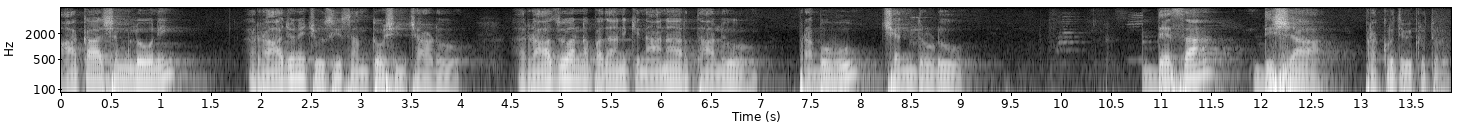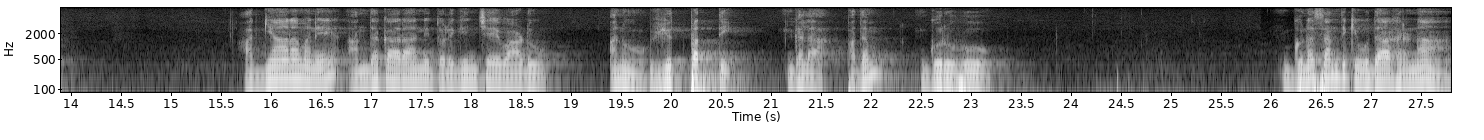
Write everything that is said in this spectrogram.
ఆకాశంలోని రాజుని చూసి సంతోషించాడు. రాజు అన్న పదానికి నానార్థాలు ప్రభువు చంద్రుడు. దశ దిశ ప్రకృతి వికృతులు. అజ్ఞానమనే అంధకారాన్ని తొలగించేవాడు అను వ్యుత్పత్తి గల పదం గురువు. గుణసంధికి ఉదాహరణ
